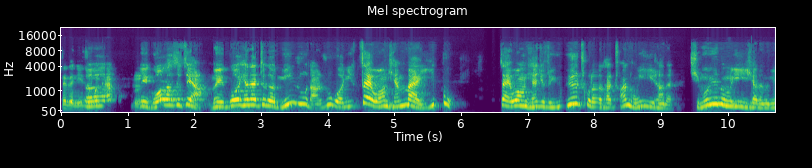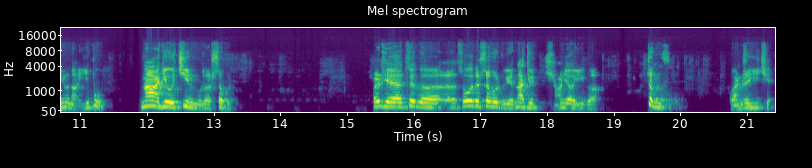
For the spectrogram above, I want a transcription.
这个你怎么看？呃，美国它是这样，美国现在这个民主党，如果你再往前迈一步，再往前就是约出了它传统意义上的启蒙运动意义下的民主党一步，那就进入了社会主义，而且这个所谓的社会主义，那就强调一个政府管制一切。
